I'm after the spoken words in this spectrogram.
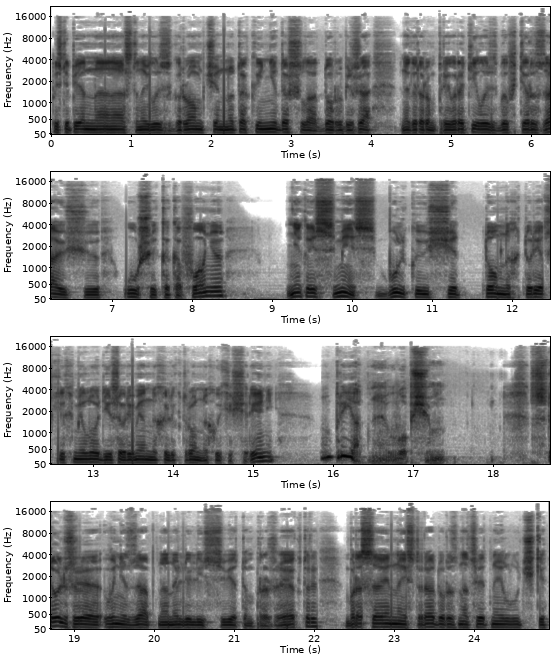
Постепенно она становилась громче, но так и не дошла до рубежа, на котором превратилась бы в терзающую уши какофонию. Некая смесь, булькающая томных турецких мелодий и современных электронных ухищрений, ну, приятная, в общем. Столь же внезапно налились светом прожекторы, бросая на эстраду разноцветные лучики,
